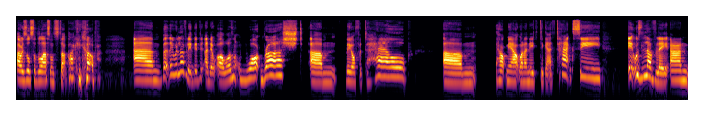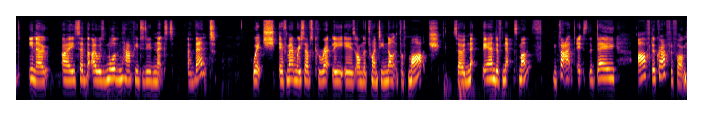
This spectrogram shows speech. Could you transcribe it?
I was also the last one to start packing up. Um, but they were lovely. They did, I, I wasn't what, rushed. Um, they offered to help, um, help me out when I needed to get a taxi. It was lovely. And, you know, I said that I was more than happy to do the next event which, if memory serves correctly, is on the 29th of March. So, ne- the end of next month. In fact, it's the day after Craftathon.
